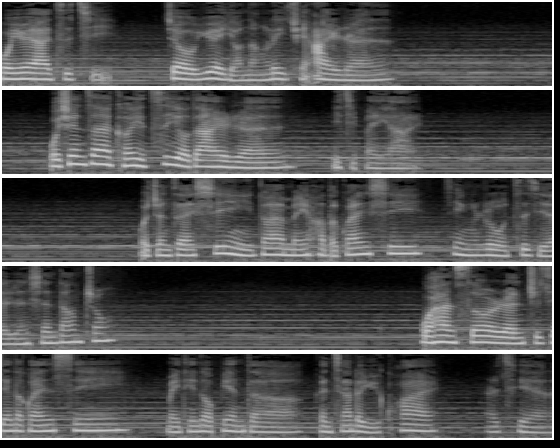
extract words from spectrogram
我越爱自己，就越有能力去爱人。我现在可以自由的爱人以及被爱。我正在吸引一段美好的关系进入自己的人生当中。我和所有人之间的关系每天都变得更加的愉快，而且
